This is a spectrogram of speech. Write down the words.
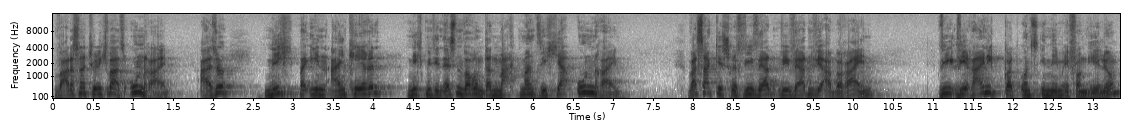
war das natürlich was, unrein. Also nicht bei ihnen einkehren, nicht mit ihnen essen. Warum? Dann macht man sich ja unrein. Was sagt die Schrift? Wie werden, wie werden wir aber rein? Wie, wie reinigt Gott uns in dem Evangelium?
